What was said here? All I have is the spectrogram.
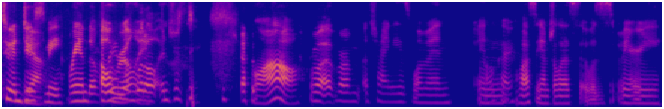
to induce yeah. me random. Oh, random really? Little interesting. wow. From a Chinese woman in okay. Los Angeles. It was very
